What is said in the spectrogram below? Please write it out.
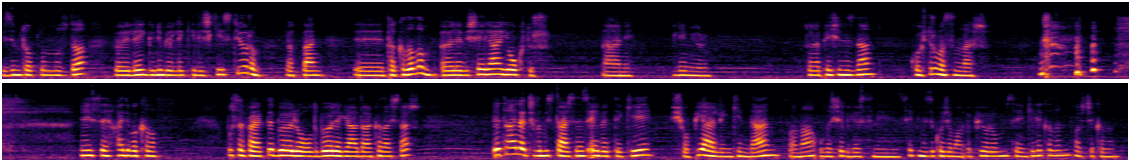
Bizim toplumumuzda böyle günübirlik ilişki istiyorum. Yok ben e, takılalım. Öyle bir şeyler yoktur. Yani bilemiyorum. Sonra peşinizden koşturmasınlar. Neyse hadi bakalım. Bu seferlik de böyle oldu. Böyle geldi arkadaşlar. Detaylı açılım isterseniz elbette ki Shopier linkinden bana ulaşabilirsiniz. Hepinizi kocaman öpüyorum. Sevgiyle kalın. Hoşçakalın.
